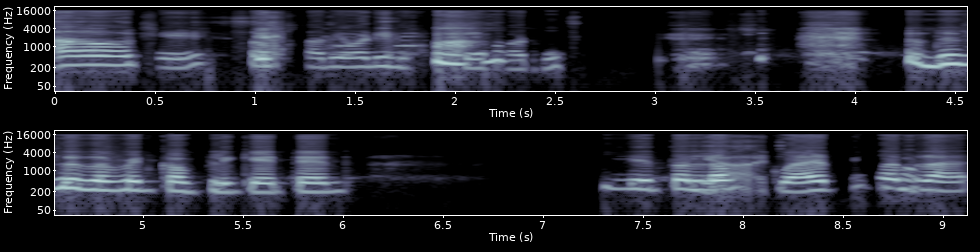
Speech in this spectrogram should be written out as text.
Oh, okay. So, Sadia, what do you have to say about this? This is a bit complicated. ये तो love Yeah, it's- square नहीं बन रहा है.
